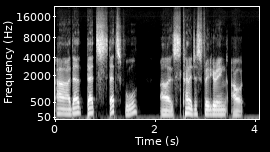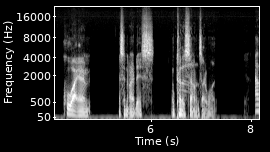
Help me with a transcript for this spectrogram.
uh, that that's that's full. Uh, it's kind of just figuring out who I am as an artist, what kind of sounds I want. Oh,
